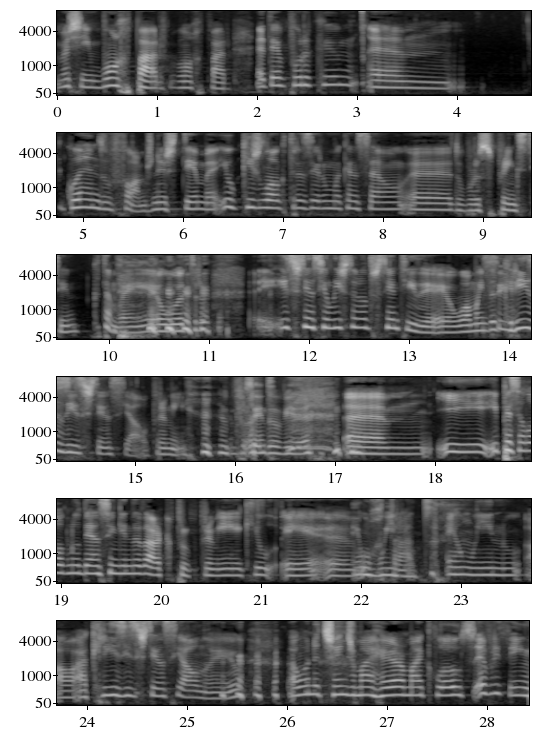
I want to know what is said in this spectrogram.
mas sim, bom reparo, bom reparo. Até porque. Um, quando falámos neste tema, eu quis logo trazer uma canção uh, do Bruce Springsteen, que também é outro existencialista noutro sentido, é o homem da Sim. crise existencial, para mim. Sem dúvida. Um, e, e, pensei logo no Dancing in the Dark, porque para mim aquilo é, uh, é um, um retrato, hino. é um hino à, à, crise existencial, não é? Eu, I want to change my hair, my clothes, everything,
